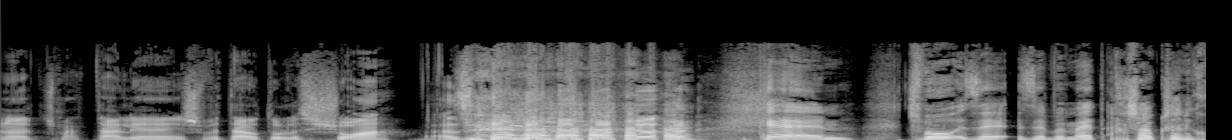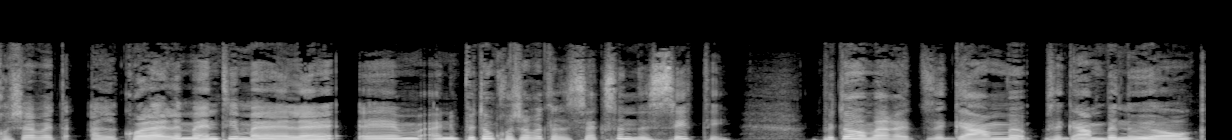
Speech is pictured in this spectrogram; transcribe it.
לא תשמע טליה השוותה אותו לשואה אז כן, תשמעו, זה, זה באמת, עכשיו כשאני חושבת על כל האלמנטים האלה, אמ, אני פתאום חושבת על Sex and the City. פתאום אומרת, זה גם, זה גם בניו יורק,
